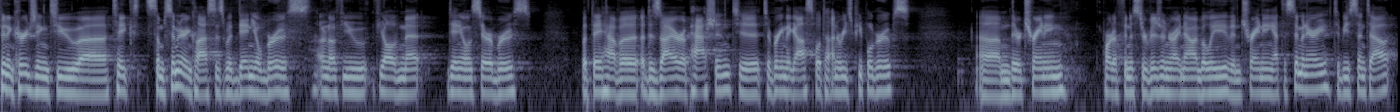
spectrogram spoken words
It's been encouraging to uh, take some seminary classes with Daniel Bruce. I don't know if you if you all have met Daniel and Sarah Bruce, but they have a, a desire, a passion to to bring the gospel to unreached people groups. Um, they're training, part of Finister Vision right now, I believe, and training at the seminary to be sent out.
